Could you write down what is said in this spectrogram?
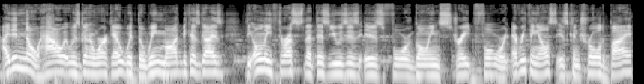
I didn't know how it was going to work out with the wing mod because, guys, the only thrust that this uses is for going straight forward. Everything else is controlled by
